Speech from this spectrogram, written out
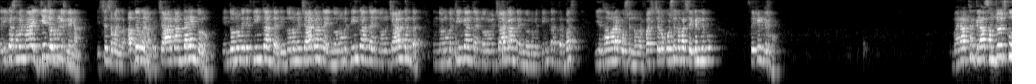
तरीका समझ में आया? ये ज़रूर लिख लेना। इससे समझ में अब देखो यहाँ पे, चार का अंतर है इन दोनों। इन दोनों में तीन का अंतर, इन दोनों में चार का अंतर, इन दोनों में तीन का अंतर, इन दोनों चार का अंतर, इन दोनों में तीन का अंतर, इन दोनों में चार का अंतर, इन दोनों में तीन का अंतर, बस। ये था हमारा क्वेश्चन नंबर फ़र्स्ट चलो क्वेश्चन नंबर सेकंड देखो। सेकंड देखो। मैराथन क्लास समझो इसको।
